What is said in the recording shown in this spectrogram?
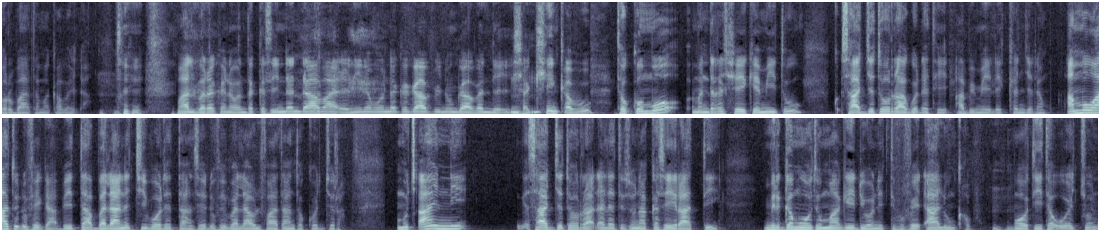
torbaatama qabadha. maal bara kana wanta akkasii hin danda'amaa jedhanii namoonni akka gaaffii nuun gaafanne shakkiin qabu. tokko immoo mandara sheekemiitu saajjatoo irraa godhate abimeelek kan jedhamu amma waatu dhufe egaa beektaa balaan achii boodatti aansee dhufe balaa ulfaataan tokko jira mucaa inni saajjatoo irraa dhalate sun akka seeraatti mirga mootummaa geediyoon itti fufee dhaaluun qabu mootii ta'uu jechuun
